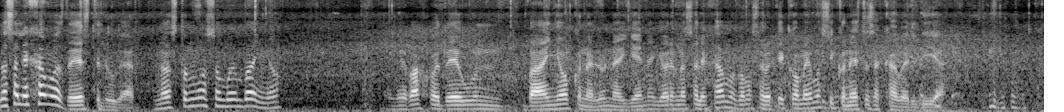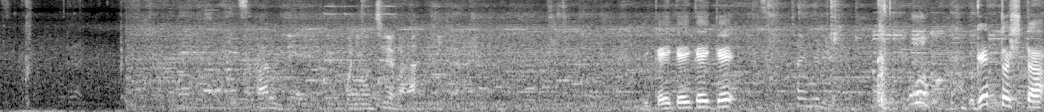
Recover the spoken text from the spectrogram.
Nos alejamos de este lugar, nos tomamos un buen baño debajo de un baño con la luna llena y ahora nos alejamos, vamos a ver qué comemos y con esto se acaba el día. ¿Y qué, qué, qué, qué? ¡Oh! ¡Geto está!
